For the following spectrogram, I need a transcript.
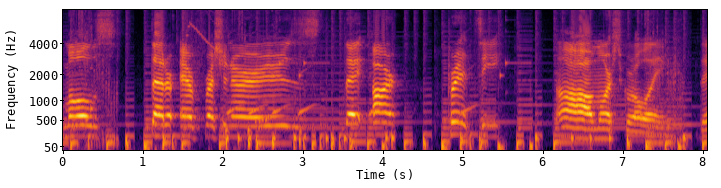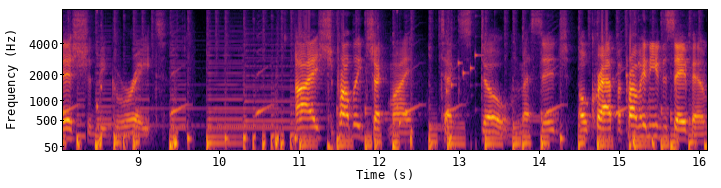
Moles that are air fresheners. They are pretty. Oh, more scrolling. This should be great. I should probably check my texto message. Oh crap, I probably need to save him,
